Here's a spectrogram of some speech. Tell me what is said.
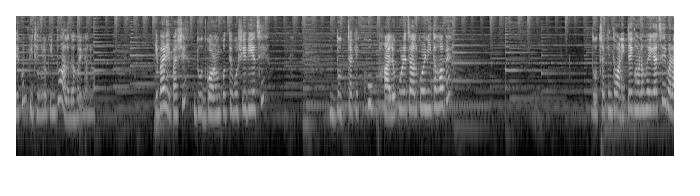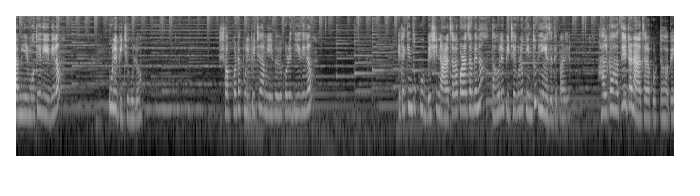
দেখুন, পিঠেগুলো কিন্তু আলাদা হয়ে গেল। এবার এপাশে দুধ গরম করতে বসিয়ে দিয়েছি। দুধটাকে খুব ভালো করে জাল করে নিতে হবে। দুধটা কিন্তু অনেকটাই ঘন হয়ে গেছে, এবার আমি এর মধ্যে দিয়ে দিলাম পুলি পিঠেগুলো। সবকটা পুলি পিঠে আমি এইভাবে করে দিয়ে দিলাম। এটা কিন্তু খুব বেশি নাড়াচাড়া করা যাবে না, তাহলে পিঠেগুলো কিন্তু ভেঙে যেতে পারে। হালকা হাতে এটা নাড়াচাড়া করতে হবে।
